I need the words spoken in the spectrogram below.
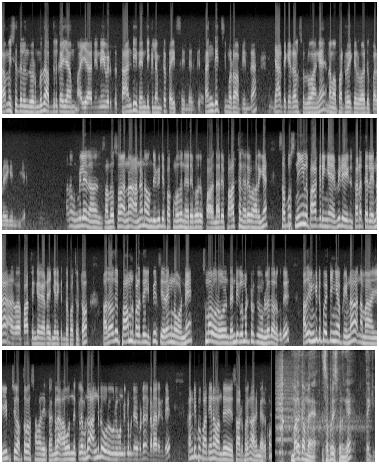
ராமேஸ்வரத்துலேருந்து வரும்போது அப்துல் கயாம் ஐயா நினைவிடத்தை தாண்டி ரெண்டு கிலோமீட்டர் ரைட் சைடில் இருக்குது தங்கச்சி மடம் அப்படின்னா யார்கிட்ட கேட்டாலும் சொல்லுவாங்க. நம்ம பட்டறை வார்டு பழைய கஞ்சியை ஆனால் உண்மையிலே நான் சந்தோஷம். ஏன்னா அண்ணனை வந்து வீடியோ பார்க்கும்போது நிறைய பேர் பா நிறைய பார்த்து நிறைய பாருங்க சப்போஸ் நீங்களும் பார்க்குறீங்க வீடியோ எங்கள் கடை தெரியலன்னா அதை பார்த்து இங்கே கடை எங்கே இருக்குன்ற பார்த்துட்டோம் அதாவது பாம்பன் பழத்துக்கு பீச் இறங்கின உடனே சுமார் ஒரு ஒரு ரெண்டு கிலோமீட்டருக்கு உள்ளே தான் இருக்குது. அது இங்கிட்டு போயிட்டீங்க அப்படின்னா நம்ம ஈப்சி அப்துல்லா சமாதி இருக்காங்களா அவங்க கிலோமீட்டர் அங்கிட்டு ஒரு ஒன்று கிலோமீட்டர் கடை இருக்குது. கண்டிப்பாக பார்த்தீங்கன்னா வந்து சாப்பிட்டு பாருங்க அருமையாக இருக்கும். மறக்காம சர்ப்ரைஸ் பண்ணுங்க. தேங்க்யூ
